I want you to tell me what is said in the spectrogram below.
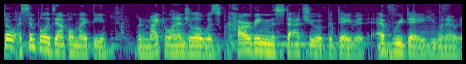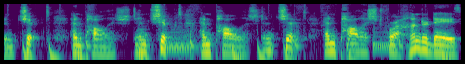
So, a simple example might be when Michelangelo was carving the statue of the David, every day he went out and chipped and polished and chipped and polished and chipped and polished for a hundred days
